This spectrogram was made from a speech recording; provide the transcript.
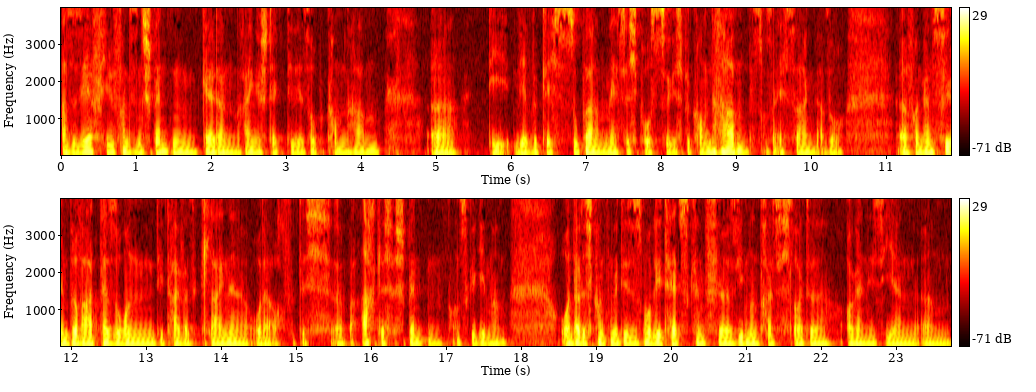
also sehr viel von diesen Spendengeldern reingesteckt, die wir so bekommen haben, äh, die wir wirklich supermäßig großzügig bekommen haben. Das muss man echt sagen. Also von ganz vielen Privatpersonen, die teilweise kleine oder auch wirklich äh, beachtliche Spenden uns gegeben haben. Und dadurch konnten wir dieses Mobilitätscamp für 37 Leute organisieren. Ähm,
